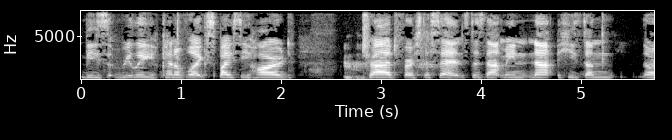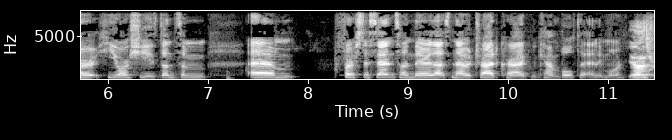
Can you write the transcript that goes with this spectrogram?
these really kind of like spicy hard trad first ascents. Does that mean that he's done or he or she has done some um, first ascents on there? That's now a trad crag. We can't bolt it anymore. Yeah, let's,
